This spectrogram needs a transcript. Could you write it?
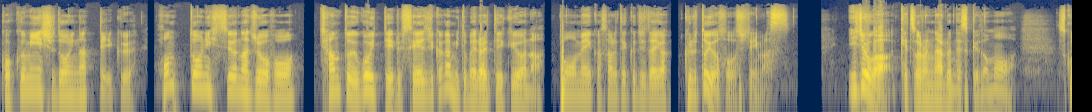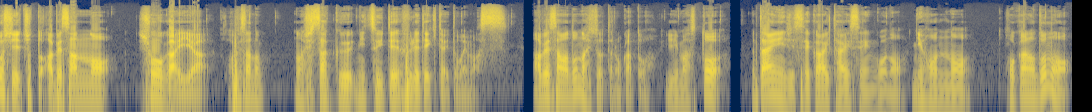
国民主導になっていく、本当に必要な情報、ちゃんと動いている政治家が認められていくような透明化されていく時代が来ると予想しています。以上が結論になるんですけども、少しちょっと安倍さんの生涯や安倍さんの施策について触れていきたいと思います。安倍さんはどんな人だったのかと言いますと、第二次世界大戦後の日本の他のどの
